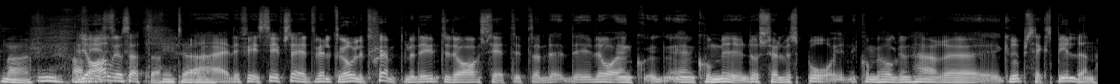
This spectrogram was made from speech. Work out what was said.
Nej. Jag har aldrig sett det. Inte heller. Nej, det finns i och för sig ett väldigt roligt skämt, men det är ju inte det avsett. Utan det, det är då en, en kommun, då Sölvesborg. Ni kommer ihåg den här uh, gruppsexbilden?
